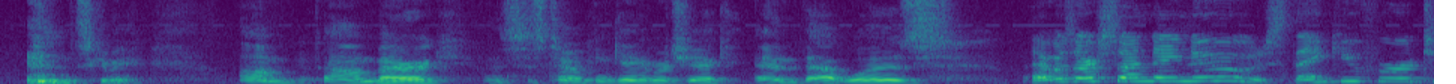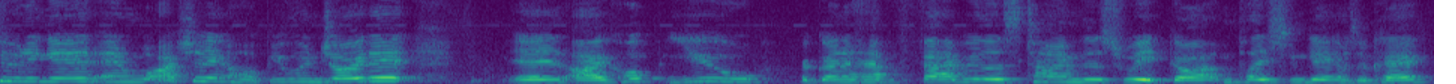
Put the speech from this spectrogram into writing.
excuse me, I'm I'm Merrick. This is Token Gamer Chick, and that was That was our Sunday news. Thank you for tuning in and watching. I hope you enjoyed it. And I hope you are going to have a fabulous time this week. Go out and play some games, okay?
